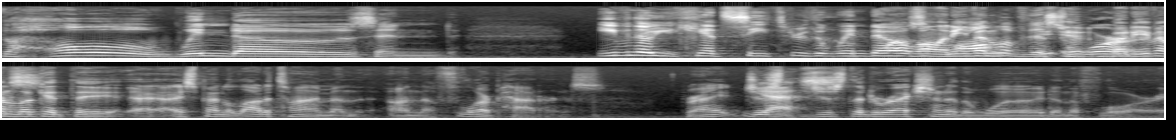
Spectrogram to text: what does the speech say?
The whole windows and even though you can't see through the windows, well, well, and all even, of this it, works. But even look at the. I spent a lot of time on, on the floor patterns, right? Just, yes. Just the direction of the wood and the floor,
